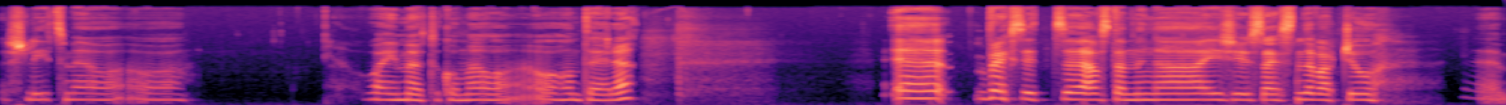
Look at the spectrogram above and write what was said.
sliter med å, å, å imøtekomme og, og håndtere. Eh, Brexit-avstemninga i 2016 det ble jo eh,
